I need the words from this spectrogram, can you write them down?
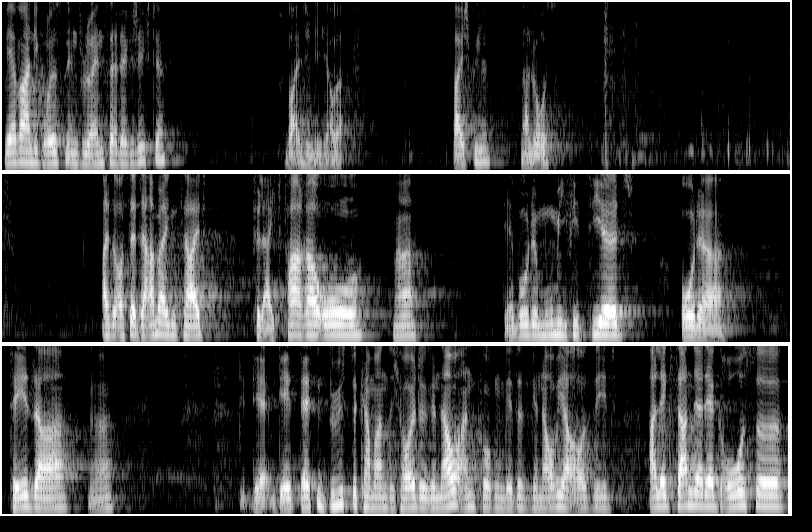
Wer waren die größten Influencer der Geschichte? Das weiß ich nicht, aber Beispiel? Na los. Also aus der damaligen Zeit vielleicht Pharao, na, der wurde mumifiziert, oder Cäsar, na, der, dessen Büste kann man sich heute genau angucken, wir wissen genau, wie er aussieht. Alexander der Große,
